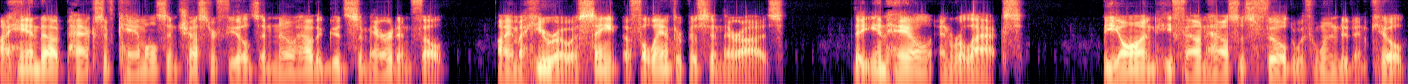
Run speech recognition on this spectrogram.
I hand out packs of camels and Chesterfields and know how the Good Samaritan felt. I am a hero, a saint, a philanthropist in their eyes. They inhale and relax. Beyond, he found houses filled with wounded and killed.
